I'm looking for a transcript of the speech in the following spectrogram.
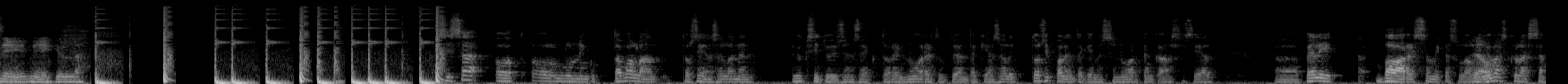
Niin, niin kyllä. siis sä oot ollut niin kuin, tavallaan tosiaan sellainen yksityisen sektorin nuorisotyöntekijä. Sä olit tosi paljon tekemisissä nuorten kanssa siellä pelibaarissa, mikä sulla oli Joo. Jyväskylässä.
